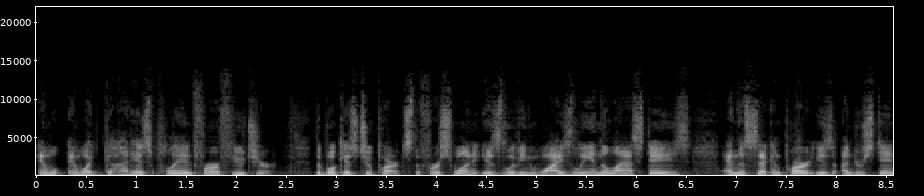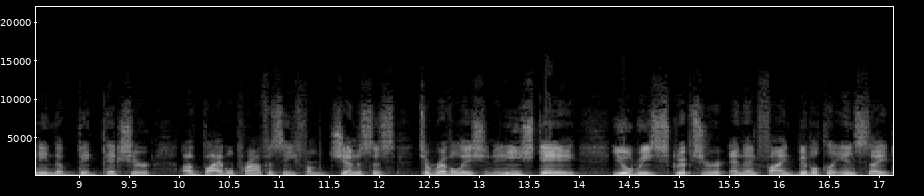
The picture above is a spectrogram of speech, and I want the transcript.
and, and what God has planned for our future. The book has two parts. The first one is living wisely in the last days, and the second part is understanding the big picture of Bible prophecy from Genesis to Revelation. And each day, you'll read scripture and then find biblical insight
